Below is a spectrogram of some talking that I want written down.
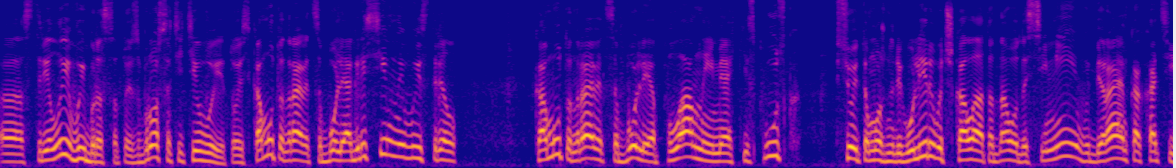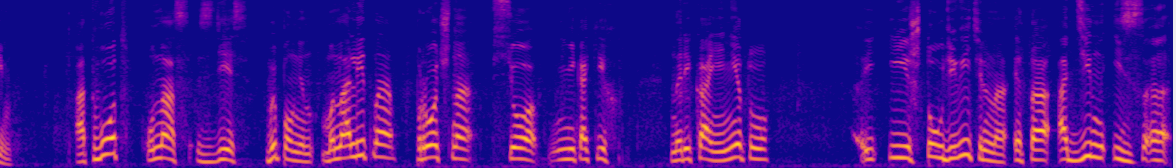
э, стрелы, выброса, то есть сброса тетивы. То есть кому-то нравится более агрессивный выстрел, кому-то нравится более плавный и мягкий спуск. Все это можно регулировать, шкала от 1 до 7, выбираем как хотим. Отвод у нас здесь выполнен монолитно, прочно, все, никаких нареканий нету. И, и что удивительно, это один из, э,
